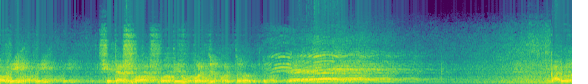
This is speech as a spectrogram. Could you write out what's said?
তবে সেটা সব পথে উপার্জন করতে হবে। কারণ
